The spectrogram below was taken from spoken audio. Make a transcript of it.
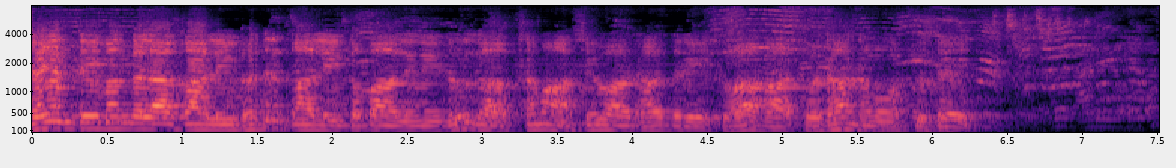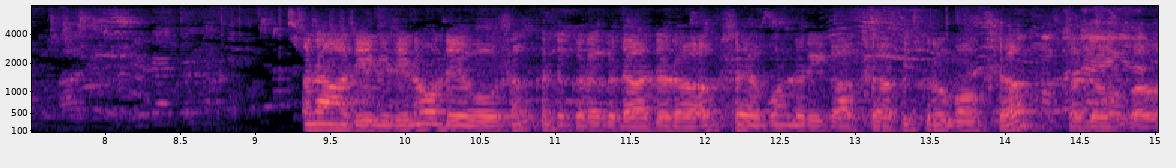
જયંતિ મંગલા કાલી ભદ્રકાલી, કપાલિની, દુર્ગા, ક્ષમા શિવા ધાત્રી સ્વાહા સ્વધા નમોસ્તુતે. અનાદિ દેવો શંખ ચક્ર ગદાધર અક્ષય પુંડરીકાક્ષ પિતૃમોક્ષ પદો ભવ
